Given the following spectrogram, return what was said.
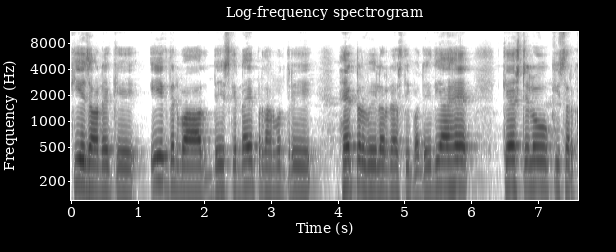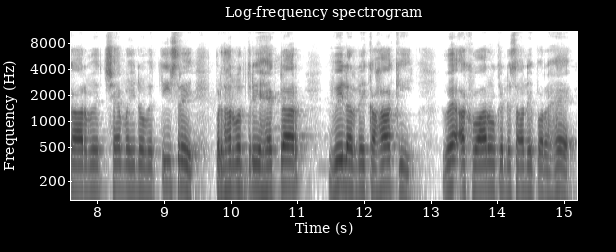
किए जाने के एक दिन बाद देश के नए प्रधानमंत्री हेक्टर वेलर ने इस्तीफा दे दिया है। कैस्टेलो की सरकार में छः महीनों में तीसरे प्रधानमंत्री हेक्टर वेलर ने कहा कि वह अखबारों के निशाने पर है।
